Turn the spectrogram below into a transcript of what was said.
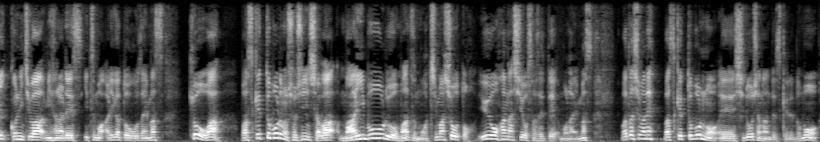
い、こんにちは。三原です。いつもありがとうございます。今日はバスケットボールの初心者はマイボールをまず持ちましょうというお話をさせてもらいます。私はね、バスケットボールの、えー、指導者なんですけれども、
